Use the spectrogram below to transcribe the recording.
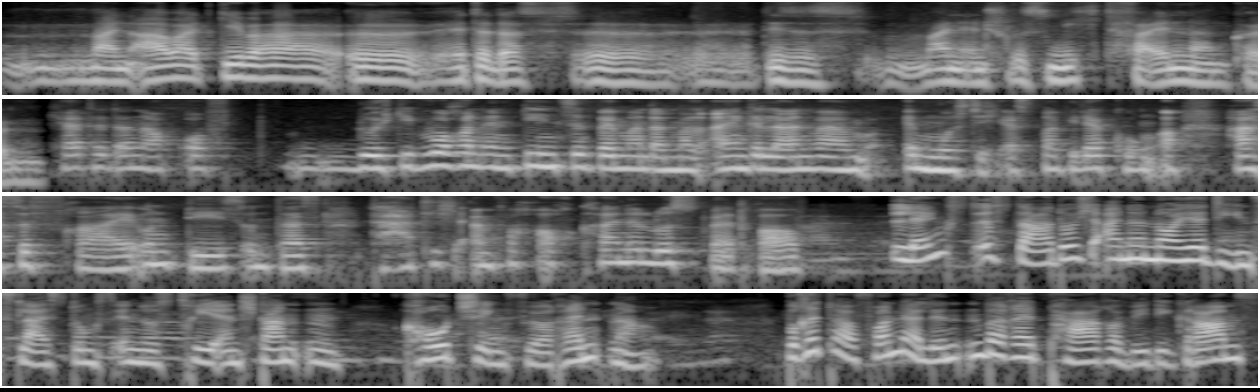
Mein Arbeitgeber äh, hätte das, äh, dieses, meinen Entschluss nicht verändern können. Ich hatte dann auch oft durch die Wochenenddienste, wenn man dann mal eingeladen war, musste ich erst mal wieder gucken, oh, hasse frei und dies und das. Da hatte ich einfach auch keine Lust mehr drauf. Längst ist dadurch eine neue Dienstleistungsindustrie entstanden. Coaching für Rentner. Britta von der Linden berät Paare wie die Grams,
